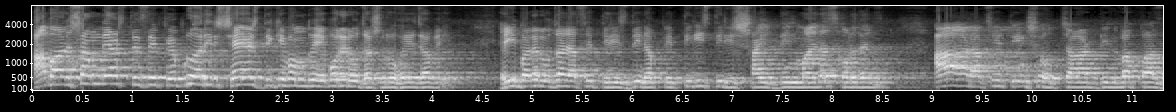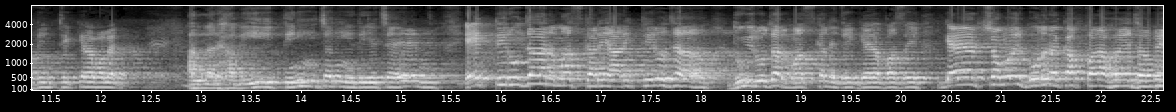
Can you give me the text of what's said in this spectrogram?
আবার সামনে আসতেছে ফেব্রুয়ারির শেষ দিকে বন্ধ, এবারে রোজা শুরু হয়ে যাবে। এইবারে রোজায় আছে তিরিশ দিন, আপনি তিরিশ তিরিশ, ষাট দিন মাইনাস করে দেন। আর আছে তিনশো চার দিন বা পাঁচ দিন, ঠিক কিনা বলেন? আল্লাহর হাবিব তিনি জানিয়ে দিয়েছেন, একটি রোজার মাঝখানে আরেকটি রোজা, দুই রোজার মাঝখানে যে গ্যাপ আছে, গ্যাপ সময়ের গুণার কাফারা হয়ে যাবে।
